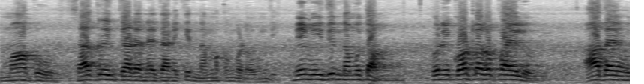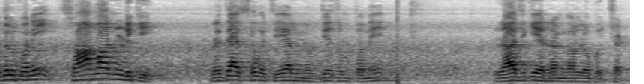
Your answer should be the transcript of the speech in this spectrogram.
మాకు సహకరించాడనే దానికి నమ్మకం కూడా ఉంది. మేము ఇది నమ్ముతాం. కొన్ని కోట్ల రూపాయలు ఆదాయం వదులుకొని సామాన్యుడికి ప్రజాసేవ చేయాలనే ఉద్దేశంతోనే రాజకీయ రంగంలోకి వచ్చాడు.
